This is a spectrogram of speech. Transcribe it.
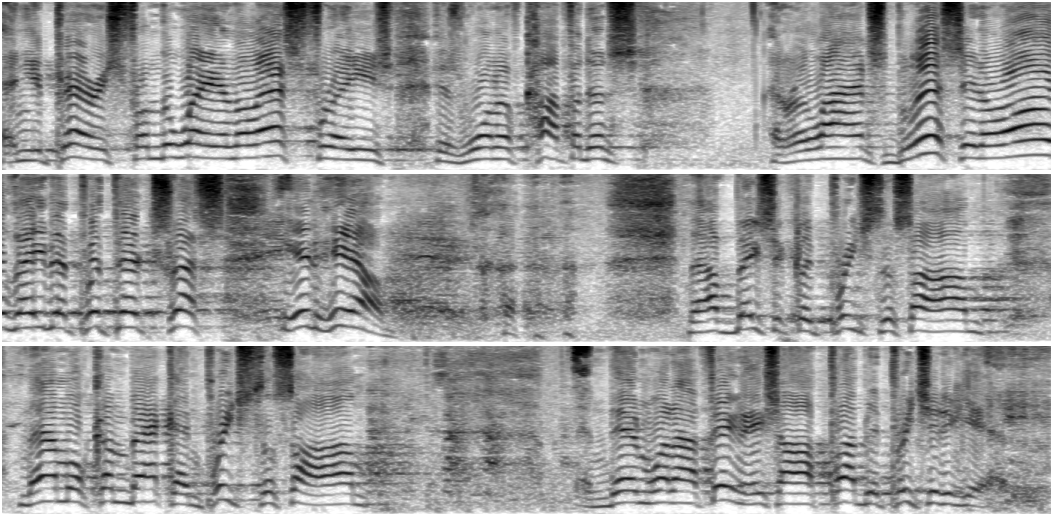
and you perish from the way. And the last phrase is one of confidence and reliance. Blessed are all they that put their trust in Him. now, I've basically preached the psalm. Now, I'm going to come back and preach the psalm. And then when I finish, I'll probably preach it again.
